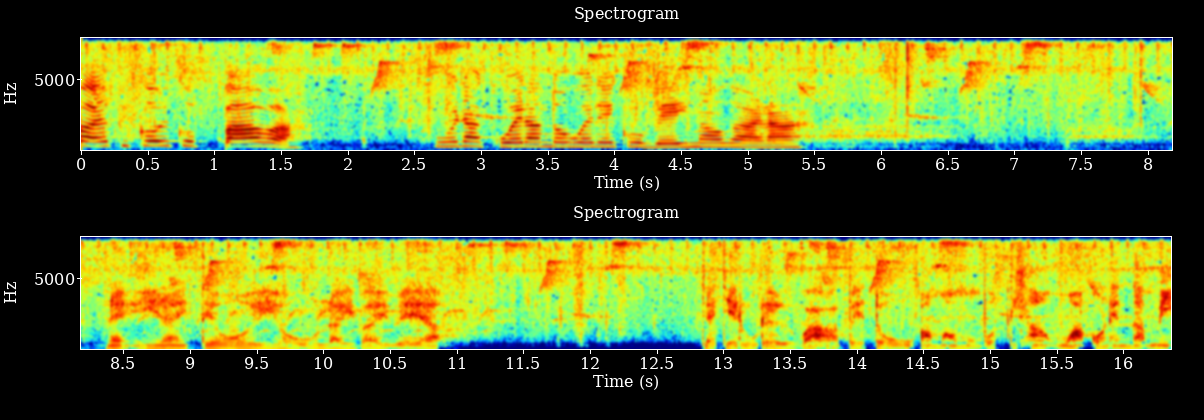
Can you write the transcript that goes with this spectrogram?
Mba'épiko oikopáva. Fuerakuéra ndoguerekovéima ogarã. Ne'írãinte oula ivaivea. Jajerureývape tou ama omombotĩ hag̃ua ko rendami.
